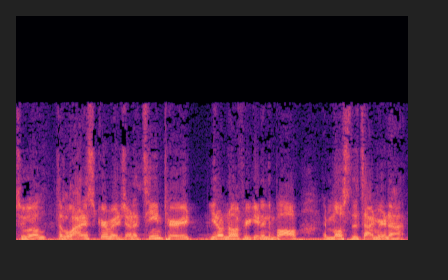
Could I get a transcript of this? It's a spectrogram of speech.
to, a, to the line of scrimmage on a team period, you don't know if you're getting the ball, and most of the time you're not.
